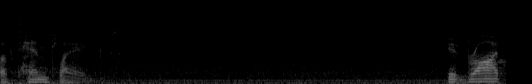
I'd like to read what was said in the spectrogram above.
of 10 plagues. It brought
